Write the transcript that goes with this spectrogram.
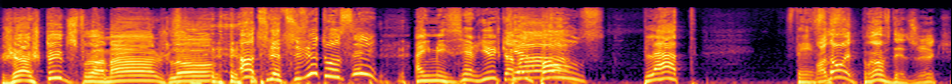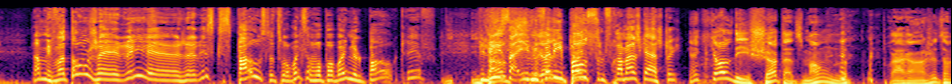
J'ai acheté du fromage, là. Ah, tu l'as-tu vu, toi aussi? Hey, mais sérieux, quelle pause plate! Va donc être prof d'éduc. Non, mais va-t-on gérer, euh, gérer ce qui se passe? Là? Tu vois pas que ça va pas bien nulle part, Griff? il Puis lui, ça- il nous fait des pauses sur le fromage qu'il a acheté. Quand il colle des shots à du monde là, pour arranger, ça,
